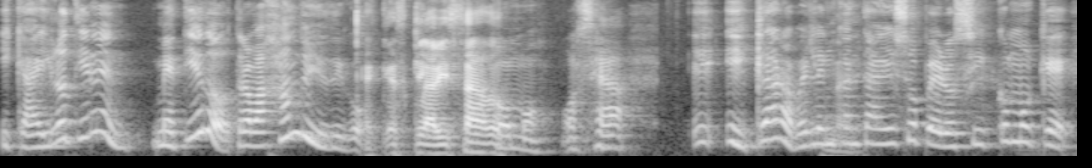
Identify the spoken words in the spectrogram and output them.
y que ahí lo tienen, metido, trabajando, y yo digo... Esclavizado. ¿Cómo? O sea, y, y claro, a ver, le encanta eso, pero sí como que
